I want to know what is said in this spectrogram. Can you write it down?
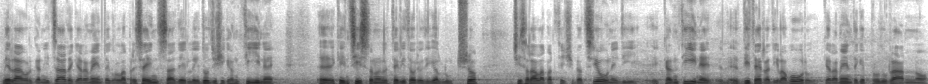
Verrà organizzata chiaramente con la presenza delle 12 cantine eh, che insistono nel territorio di Galluccio ci sarà la partecipazione di eh, cantine eh, di terra di lavoro, chiaramente che produrranno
